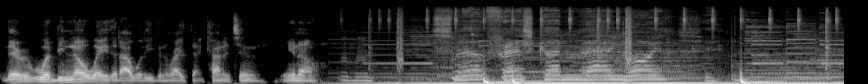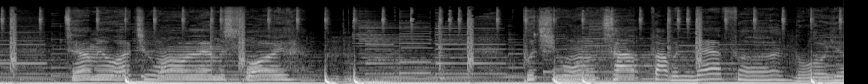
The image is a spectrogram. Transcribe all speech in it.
there would be no way that I would even write that kind of tune. You know. Mm-hmm. Smell fresh cotton magnolias. Yeah. Tell me what you want, let me spoil you. Put you on top, I would never know you.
